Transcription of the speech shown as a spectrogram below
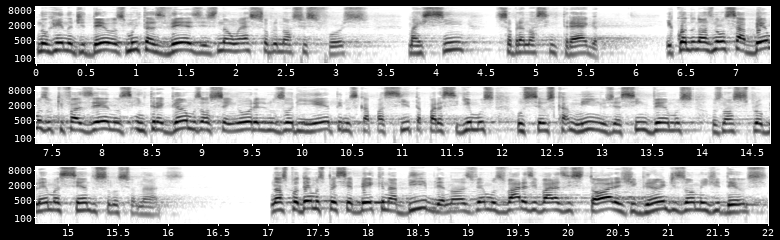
no reino de Deus muitas vezes não é sobre o nosso esforço, mas sim sobre a nossa entrega. E quando nós não sabemos o que fazer, nos entregamos ao Senhor, Ele nos orienta e nos capacita para seguirmos os seus caminhos e assim vemos os nossos problemas sendo solucionados. Nós podemos perceber que na Bíblia nós vemos várias e várias histórias de grandes homens de Deus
